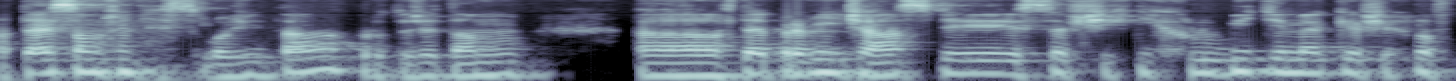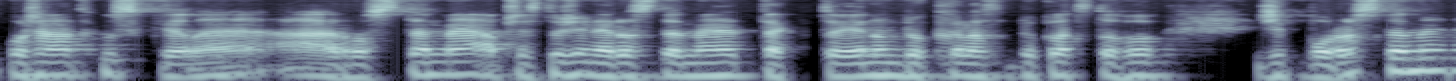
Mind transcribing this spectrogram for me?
A ta je samozřejmě složitá, protože tam uh, v té první části se všichni chlubí tím, jak je všechno v pořádku, skvěle a rosteme a přestože nerosteme, tak to je jenom doklad, doklad toho, že porosteme.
